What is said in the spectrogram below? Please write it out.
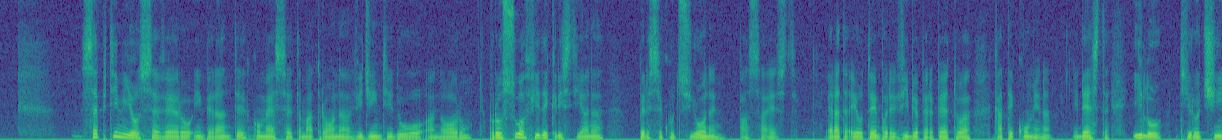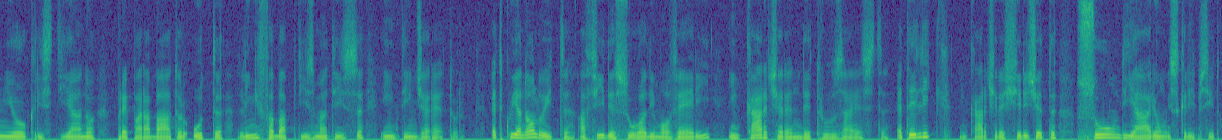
Septimio Severo imperante comesset matrona viginti duo anorum pro sua fide Christiana persecutionem passa est erat eo tempore vibia perpetua catecumena, id est illo tirocinio Christiano preparabatur ut linfa baptismatis intingeretur. Et quia noluit a fide sua dimoveri, in carcerem detrusa est, et elic in carcere sciricet suum diarium scripsit.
